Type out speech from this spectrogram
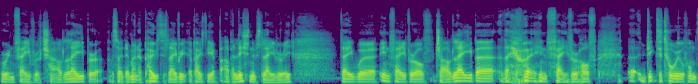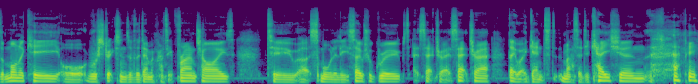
were in favour of child labour. I'm sorry, they weren't opposed to slavery, opposed to the abolition of slavery. They were in favour of child labour. They were in favour of uh, dictatorial forms of monarchy or restrictions of the democratic franchise to uh, small elite social groups, etc., etc. They were against mass education. I mean,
